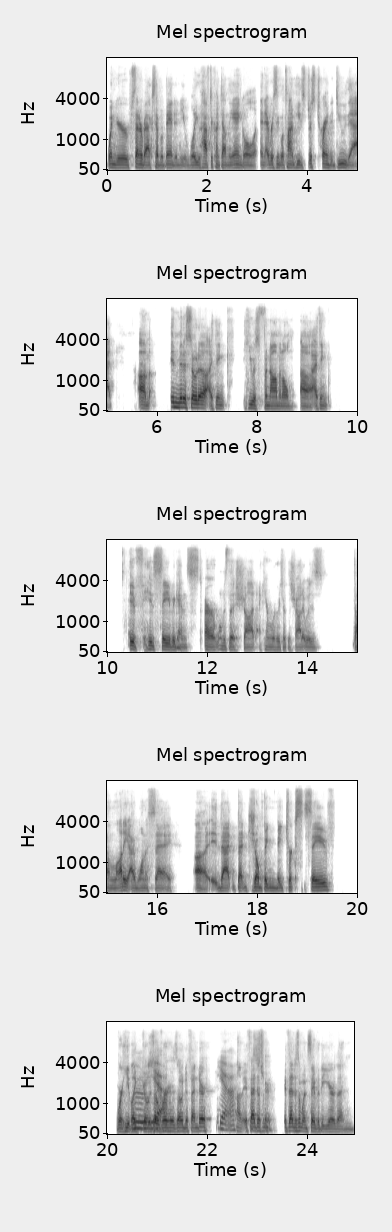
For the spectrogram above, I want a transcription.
when your center backs have abandoned you? Well, you have to cut down the angle. And every single time he's just trying to do that. Um, in Minnesota, I think he was phenomenal. Uh, I think if his save against or what was the shot? I can't remember who took the shot. It was Danladi, I want to say, uh, that that jumping matrix save where he like mm, goes yeah. over his own defender. Yeah. Um, if that doesn't true. if that doesn't win save of the year, then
